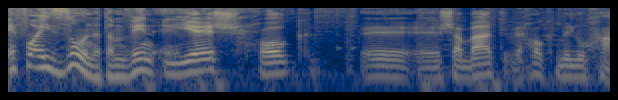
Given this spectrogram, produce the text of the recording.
איפה האיזון, אתה מבין? יש חוק אה, אה, שבת וחוק מנוחה.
